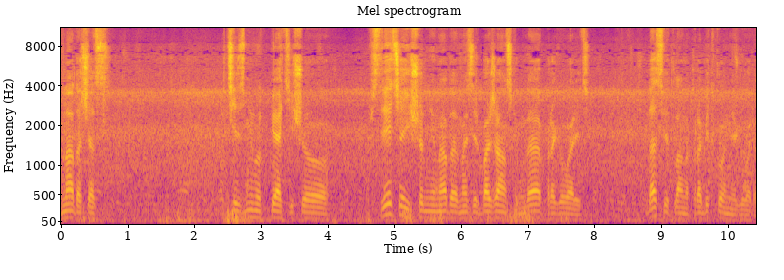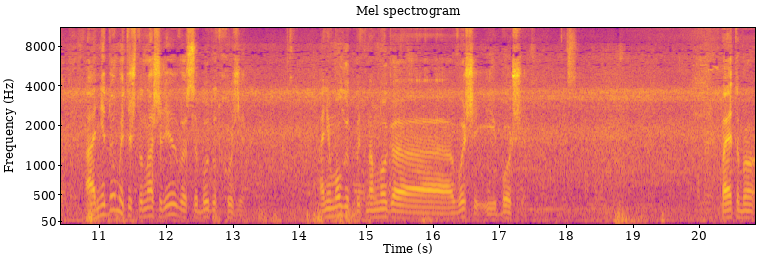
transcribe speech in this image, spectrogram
надо сейчас через минут пять еще встреча, еще мне надо на азербайджанском, да, проговорить. Да, Светлана, про биткоин я говорю. А не думайте, что наши реверсы будут хуже. Они могут быть намного выше и больше. Поэтому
